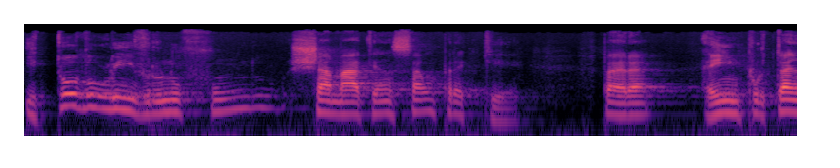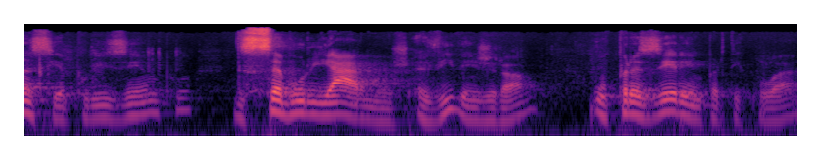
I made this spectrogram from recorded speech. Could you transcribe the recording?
E todo o livro, no fundo, chama a atenção para quê? Para a importância, por exemplo, de saborearmos a vida em geral, o prazer em particular,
